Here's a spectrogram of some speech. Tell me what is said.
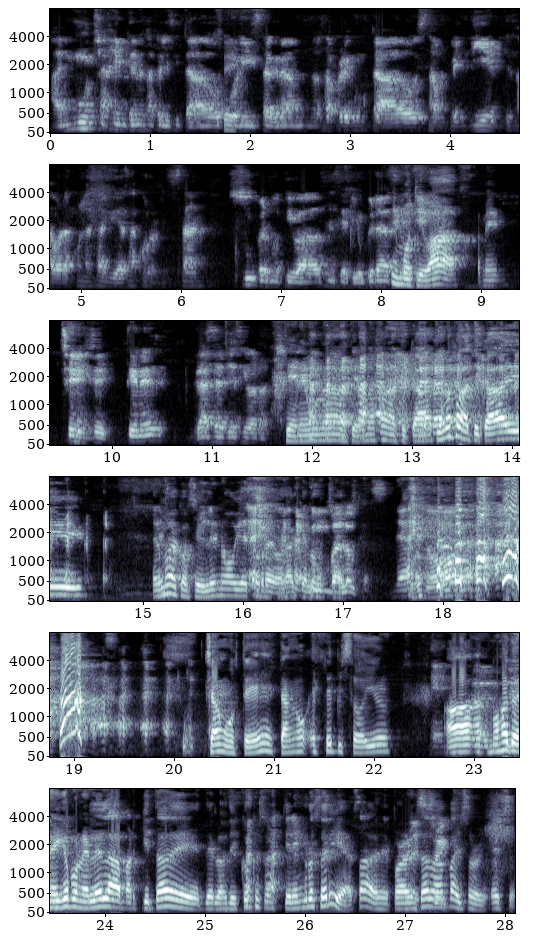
Hay mucha gente que nos ha felicitado Sí. por Instagram, nos ha preguntado, están pendientes. Ahora con las salidas a correr están súper motivados. En serio, gracias. Y motivadas también. Sí, sí. Tiene, Gracias, Jessy. Tiene una, tiene una fanaticada, tiene una fanaticada ahí. Tenemos que conseguirle novia de corredora que tumba locas. No, Chamo, ustedes están este episodio. Ah, vamos a tener que ponerle la marquita de, de los discos que son, tienen grosería, ¿sabes? De Parental Restrict. Advisory, eso.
